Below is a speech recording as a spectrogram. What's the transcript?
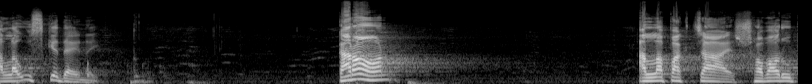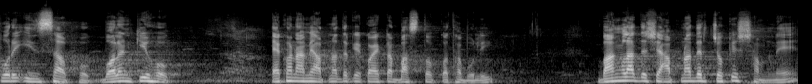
আল্লাহ উস্কে দেয় নাই। কারণ আল্লাহ পাক চায় সবার উপরে ইনসাফ হোক। বলেন কি হোক? এখন আমি আপনাদেরকে কয়েকটা বাস্তব কথা বলি। বাংলাদেশে আপনাদের চোখের সামনে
